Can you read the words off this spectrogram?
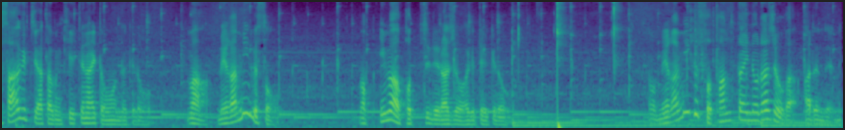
沢口は多分聞いてないと思うんだけどまあ女神グソ、まあ、今はこっちでラジオを上げてるけど女神グソ単体のラジオがあるんだよね。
